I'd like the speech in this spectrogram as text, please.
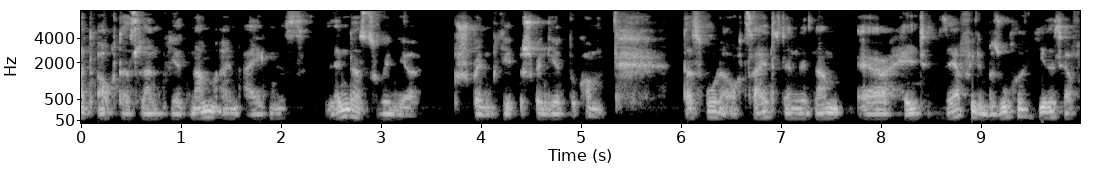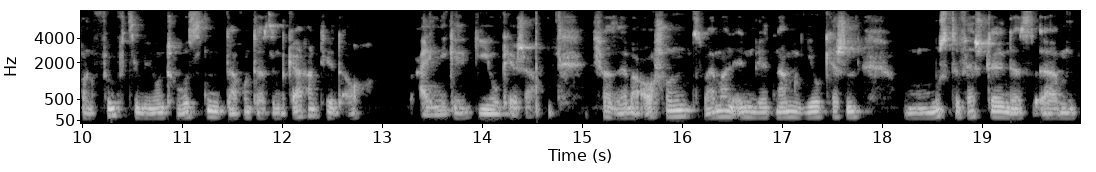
hat auch das Land Vietnam ein eigenes Ländersouvenir spendiert bekommen. Das wurde auch Zeit, denn Vietnam erhält sehr viele Besuche, jedes Jahr von 15 Millionen Touristen. Darunter sind garantiert auch einige Geocacher. Ich war selber auch schon zweimal in Vietnam geocachen und musste feststellen, dass ähm,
